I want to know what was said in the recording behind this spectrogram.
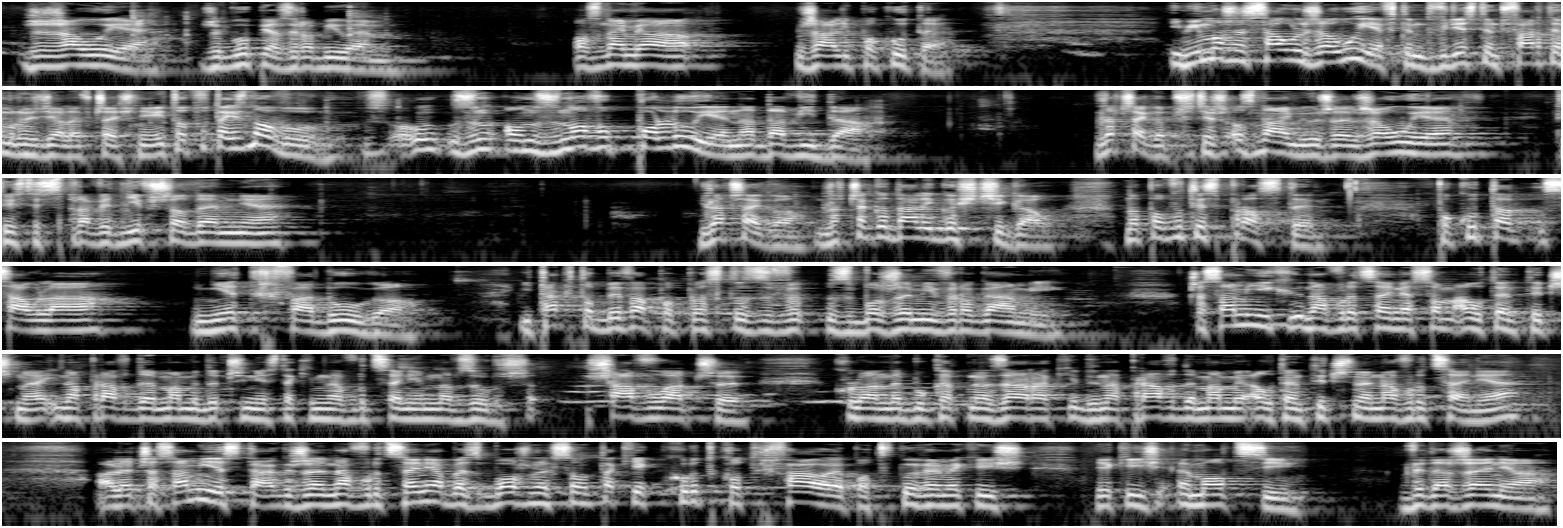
że żałuje, że głupio zrobiłem. Oznajmia żal i pokutę. I mimo, że Saul żałuje w tym 24 rozdziale wcześniej, to tutaj znowu, on, on znowu poluje na Dawida. Dlaczego? Przecież oznajmił, że żałuje, ty jesteś sprawiedliwszy ode mnie. Dlaczego? Dlaczego dalej go ścigał? No powód jest prosty. Pokuta Saula nie trwa długo. I tak to bywa po prostu z, z Bożymi wrogami. Czasami ich nawrócenia są autentyczne i naprawdę mamy do czynienia z takim nawróceniem na wzór Szawła czy króla Nebukadnezara, kiedy naprawdę mamy autentyczne nawrócenie. Ale czasami jest tak, że nawrócenia bezbożnych są takie krótkotrwałe pod wpływem jakiejś, jakiejś emocji, wydarzenia.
